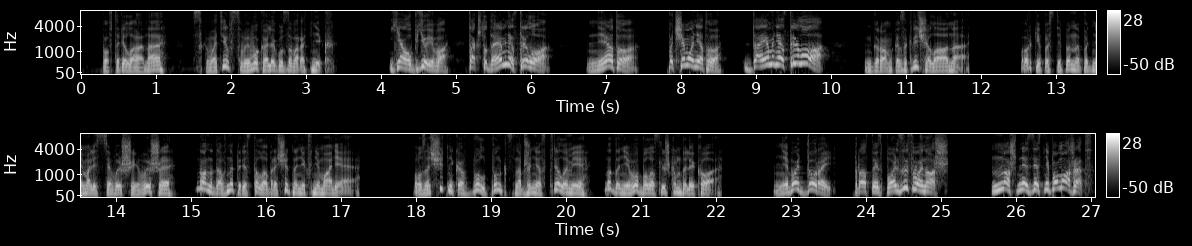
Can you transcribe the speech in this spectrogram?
— повторила она, схватив своего коллегу за воротник. «Я убью его, так что дай мне стрелу!» «Нету! Почему нету? Дай мне стрелу!» Громко закричала она. Орки постепенно поднимались все выше и выше, но она давно перестала обращать на них внимание. У защитников был пункт снабжения стрелами, но до него было слишком далеко. «Не будь дурой! Просто используй свой нож! Нож мне здесь не поможет!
